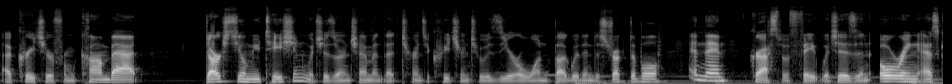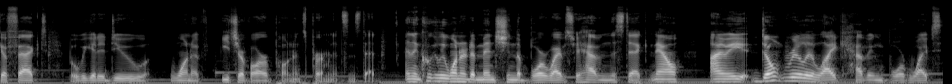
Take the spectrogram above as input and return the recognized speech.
a creature from combat. Darksteel Mutation, which is our enchantment that turns a creature into a 0-1 bug with indestructible, and then Grasp of Fate, which is an O-Ring-esque effect, but we get to do one of each of our opponent's permanents instead. And then quickly wanted to mention the board wipes we have in this deck. Now, I don't really like having board wipes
